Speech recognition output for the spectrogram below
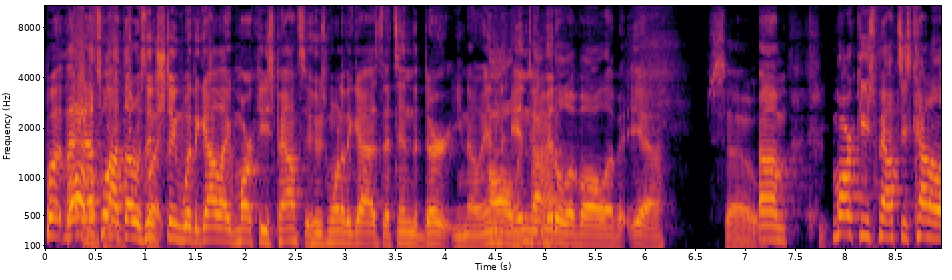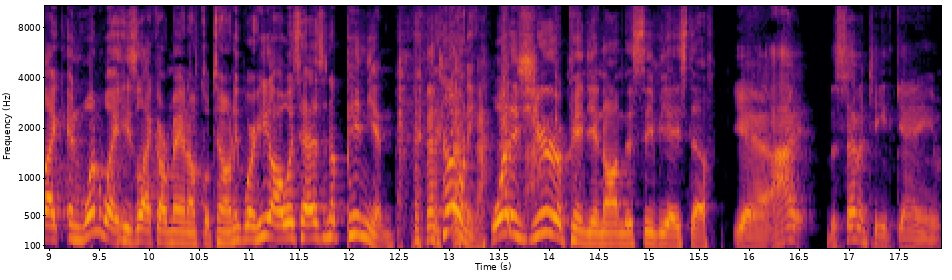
But that, that's why I thought it was interesting with a guy like Maurkice Pouncey, who's one of the guys that's in the dirt, you know, in the in the time. middle of all of it. Yeah, So Um, Maurkice Pouncey's kind of like, in one way, he's like our man Uncle Tony, where he always has an opinion. Tony, what is your opinion on this CBA stuff? Yeah, I the seventeenth game,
